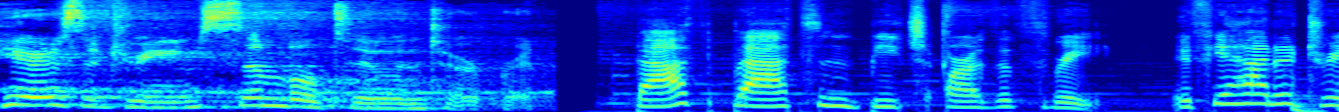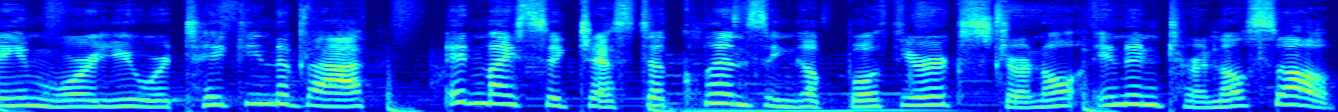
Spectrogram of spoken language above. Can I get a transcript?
Here's a dream symbol to interpret. Bath, bats, and beach are the three. If you had a dream where you were taking a bath, it might suggest a cleansing of both your external and internal self.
